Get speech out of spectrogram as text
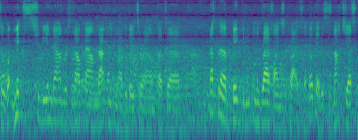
to what mix should be inbound versus outbound. That we can have debates around, but uh, that's been a big and a gratifying surprise. Like, okay, this is not just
